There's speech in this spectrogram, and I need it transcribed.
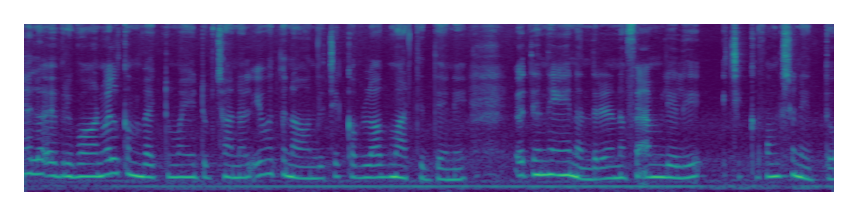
Hello everyone welcome back to my YouTube channel ಇವತ್ತು ಒಂದು ಚಿಕ್ಕ ವ್ಲಾಗ್ ಮಾಡ್ತಿದ್ದೇನೆ. ಇವತ್ತಿನ ಏನಂದರೆ, ನನ್ನ ಫ್ಯಾಮಿಲಿಯಲ್ಲಿ ಚಿಕ್ಕ ಫಂಕ್ಷನ್ ಇತ್ತು.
